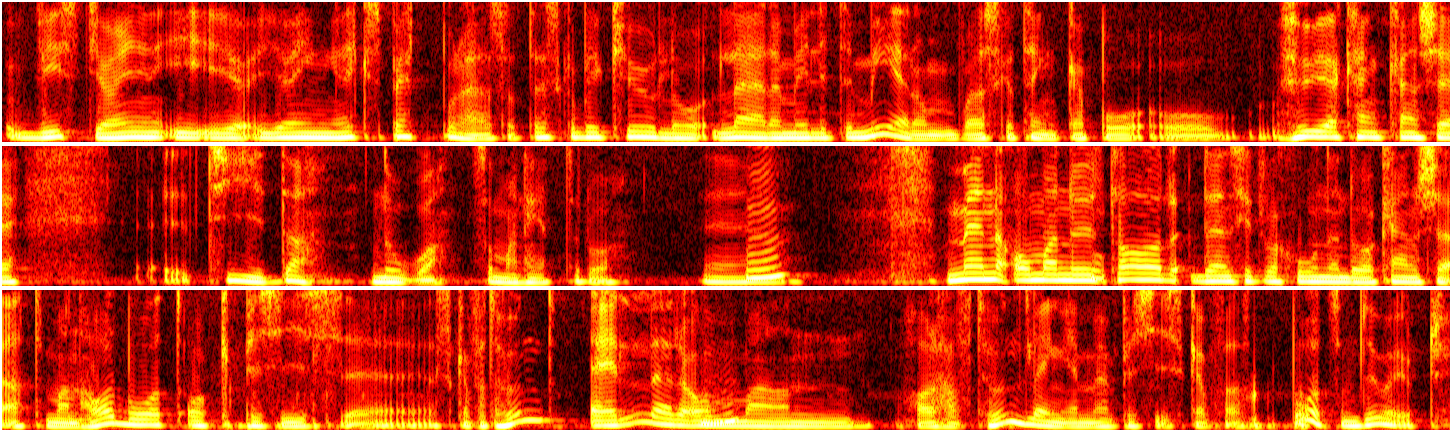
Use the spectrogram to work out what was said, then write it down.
visst, jag är, jag är ingen expert på det här. Så det ska bli kul att lära mig lite mer om vad jag ska tänka på. Och hur jag kan kanske tyda Noah, som han heter då. Mm. Men om man nu tar den situationen då kanske att man har båt och precis eh, skaffat hund. Eller om Mm. man har haft hund länge men precis skaffat båt som du har gjort.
